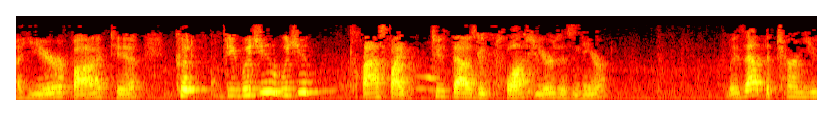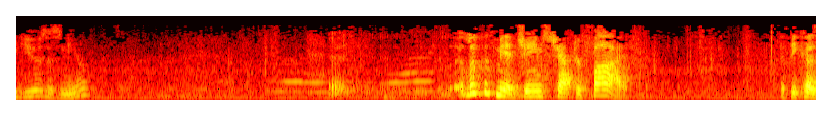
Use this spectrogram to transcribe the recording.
a year, five, ten. Could do, would you would you classify two thousand plus years as near? Is that the term you'd use as near? Look with me at James chapter 5. Because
